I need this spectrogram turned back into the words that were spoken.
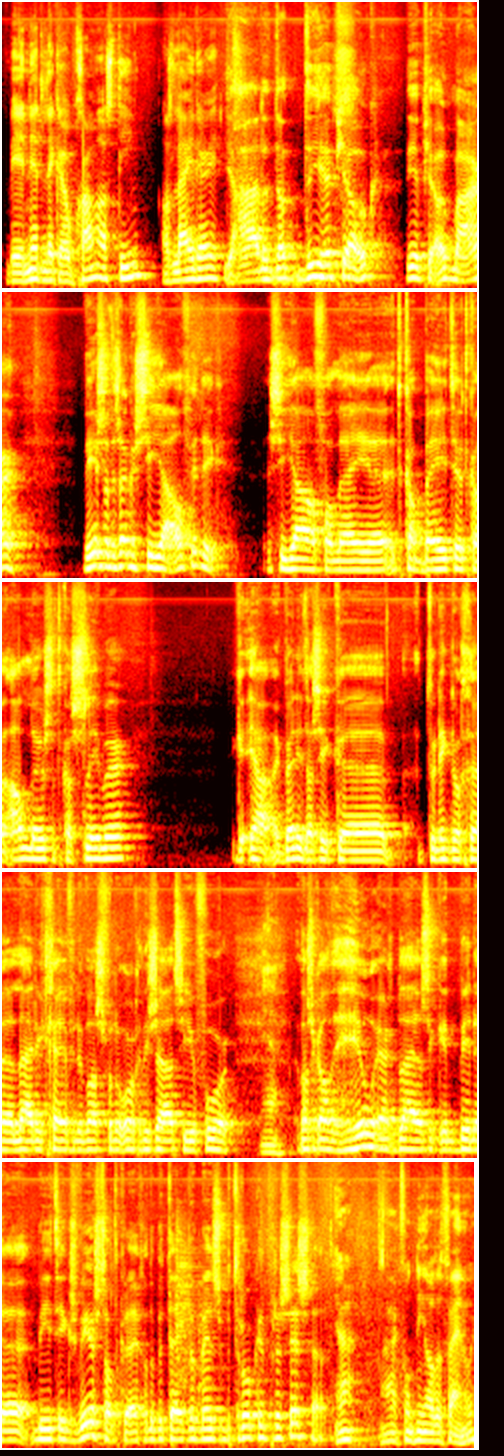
Ben je net lekker op gang als team, als leider? Ja, dat, dat, die heb je ook. Die heb je ook. Maar weerstand is ook een signaal, vind ik. Een signaal van hey, eh, het kan beter, het kan anders, het kan slimmer. Ik, ja, ik weet niet, als ik, eh, toen ik nog eh, leidinggevende was van de organisatie hiervoor, Ja. was ik altijd heel erg blij als ik binnen meetings weerstand kreeg. Want dat betekent dat mensen betrokken in het proces zaten. Ja. Nou, ik vond het niet altijd fijn hoor.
